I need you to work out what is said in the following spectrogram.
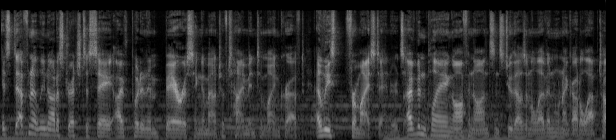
It's definitely not a stretch to say I've put an embarrassing amount of time into Minecraft, at least for my standards. I've been playing off and on since 2011 when I got a laptop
